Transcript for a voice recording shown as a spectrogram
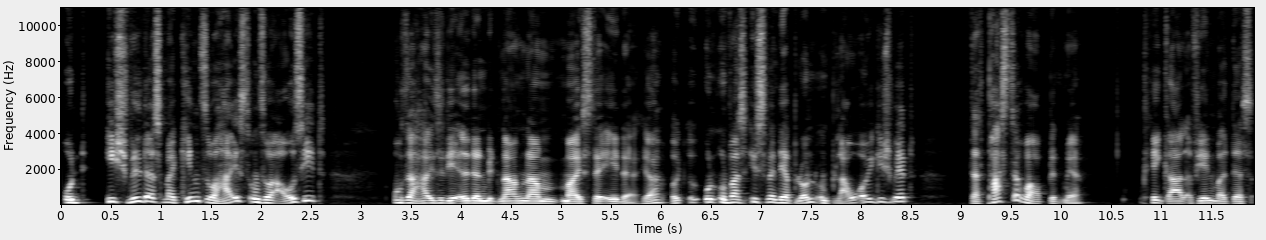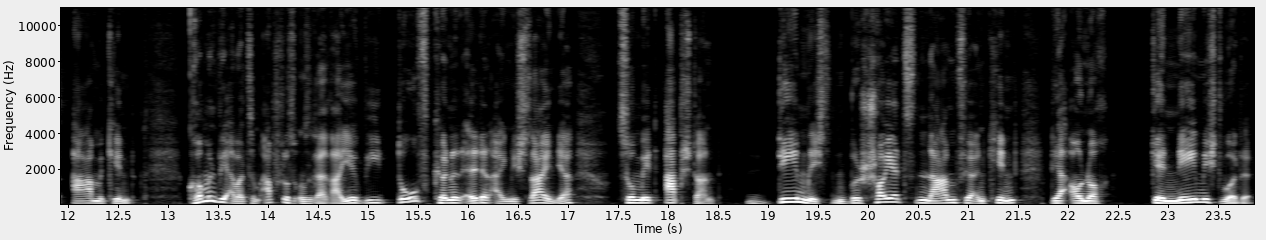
und ich will, dass mein Kind so heißt und so aussieht? Oder heißen die Eltern mit Nachnamen Meister Eder, ja? Und, und, und was ist, wenn der blond und blauäugig wird? Das passt doch überhaupt nicht mehr. Egal, auf jeden Fall das arme Kind. Kommen wir aber zum Abschluss unserer Reihe. Wie doof können Eltern eigentlich sein, ja? Zum mit Abstand dämlichsten, bescheuertsten Namen für ein Kind, der auch noch genehmigt wurde.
